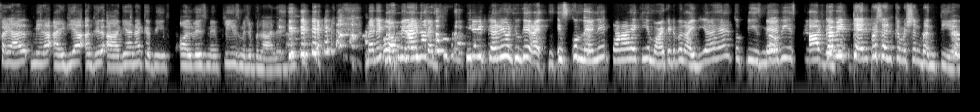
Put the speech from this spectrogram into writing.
فریال میرا آئیڈیا اگر نا کبھی میں پلیز مجھے بلا لینا میں نے کاپی رائٹ کاپی رائٹ کر رہی ہوں کیونکہ اس کو میں نے کہا ہے کہ یہ مارکیٹبل آئیڈیا ہے تو پلیز میں بھی آپ کا بھی ٹین پرسینٹ کمیشن بنتی ہے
